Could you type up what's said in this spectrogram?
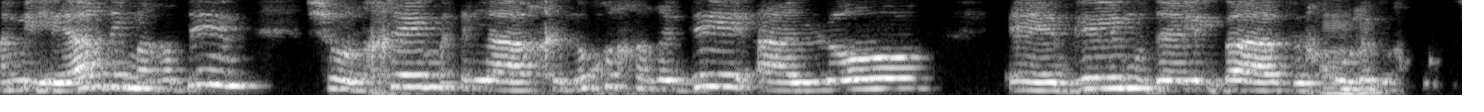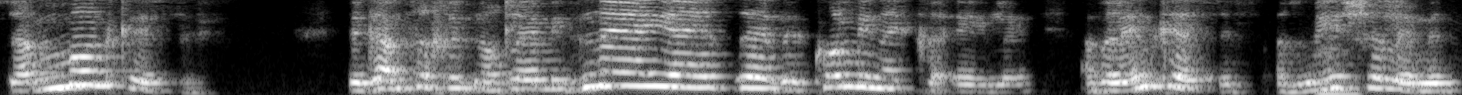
המיליארדים הרבים שהולכים לחינוך החרדי הלא, אה, בלי לימודי ליבה וכולי וכולי, זה המון כסף. וגם צריך לבנות להם מבנה זה וכל מיני כאלה, אבל אין כסף, אז מי ישלם את זה?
